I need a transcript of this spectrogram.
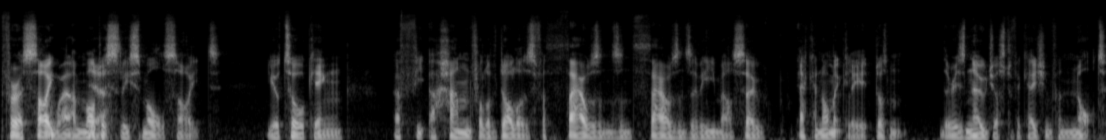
for a site, Wow, a modestly small site, you're talking a, handful of dollars for thousands and thousands of emails. So economically, it doesn't. There is no justification for not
